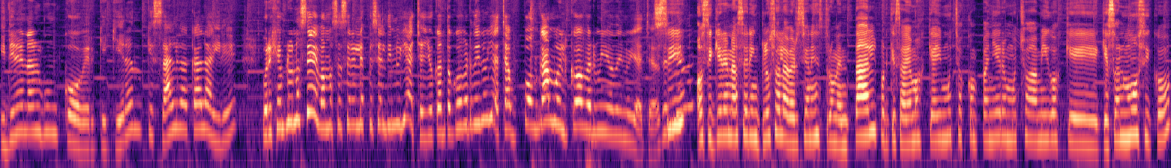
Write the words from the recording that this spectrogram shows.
y tienen algún cover que quieran que salga acá al aire, por ejemplo, no sé, vamos a hacer el especial de Inuyasha, yo canto cover de Inuyasha, pongamos el cover mío de Inuyasha. ¿se Sí, entiende? o si quieren hacer incluso la versión instrumental, porque sabemos que hay muchos compañeros, muchos amigos que, que son músicos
